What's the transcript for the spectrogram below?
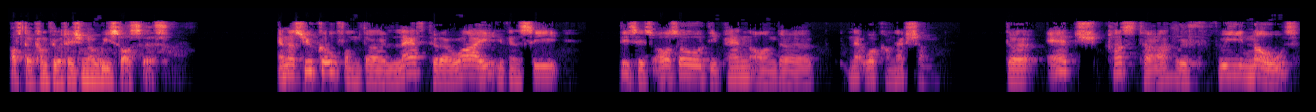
of the computational resources. And as you go from the left to the right, you can see this is also depend on the network connection. The edge cluster with three nodes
